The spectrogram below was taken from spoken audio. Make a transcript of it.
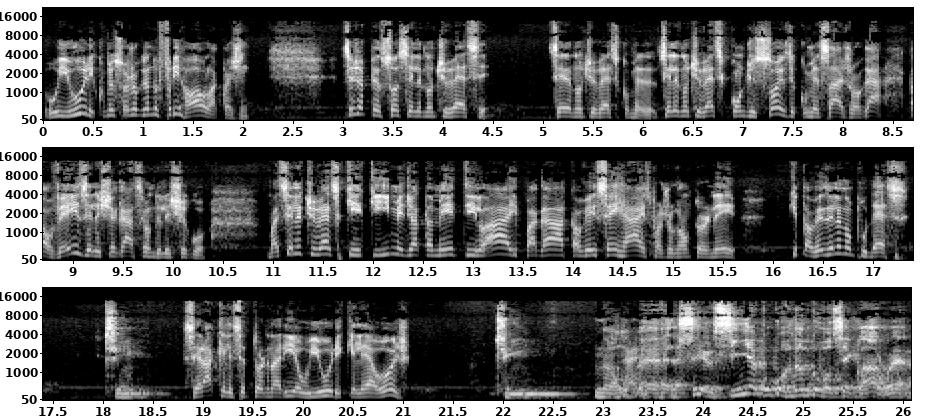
O Yuri começou jogando free roll lá com a gente. Você já pensou se ele não tivesse se ele não tivesse se ele não tivesse condições de começar a jogar, talvez ele chegasse onde ele chegou. Mas se ele tivesse que, que imediatamente ir lá e pagar talvez 100 reais para jogar um torneio, que talvez ele não pudesse. Sim. Será que ele se tornaria o Yuri que ele é hoje? Sim. Não, é? É, sim, é concordando com você, claro, é.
